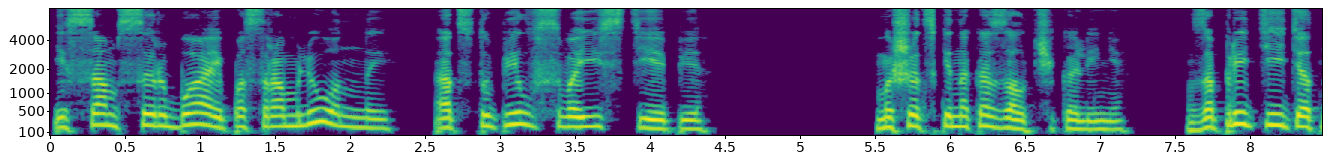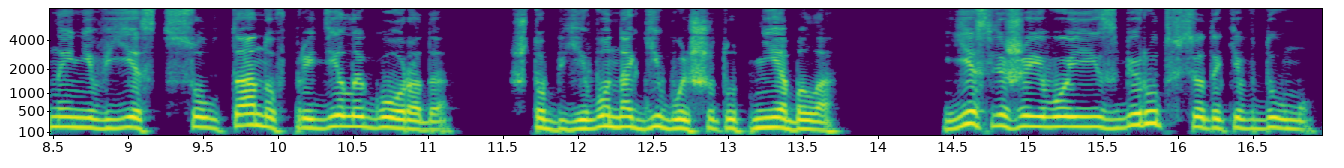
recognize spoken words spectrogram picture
и сам Сырбай, посрамленный, отступил в свои степи. Мышецкий наказал Чекалине запретить отныне въезд султану в пределы города, чтобы его ноги больше тут не было. Если же его и изберут все-таки в Думу,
